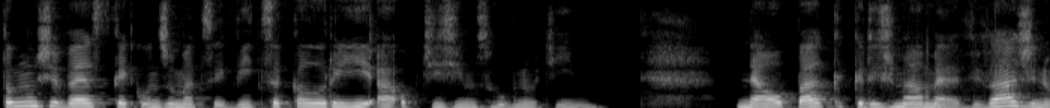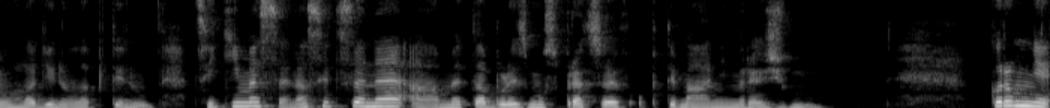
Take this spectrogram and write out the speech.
To může vést ke konzumaci více kalorií a obtížím s hubnutím. Naopak, když máme vyváženou hladinu leptinu, cítíme se nasycené a metabolismus pracuje v optimálním režimu. Kromě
